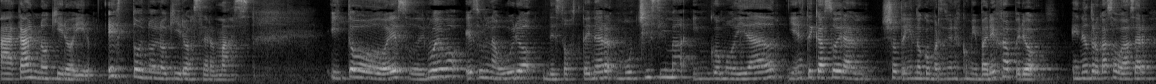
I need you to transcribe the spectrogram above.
acá no quiero ir, esto no lo quiero hacer más. Y todo eso de nuevo es un laburo de sostener muchísima incomodidad. Y en este caso eran yo teniendo conversaciones con mi pareja, pero en otro caso va a ser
